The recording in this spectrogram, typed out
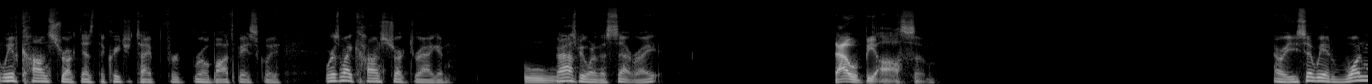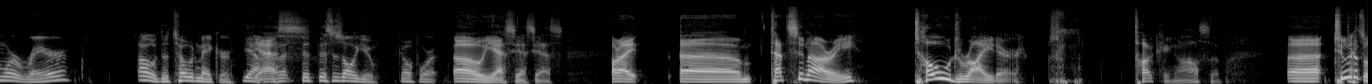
we have construct as the creature type for robots, basically. Where's my construct dragon? Ooh, There has to be one in the set, right? that would be awesome. All right, you said we had one more rare. Oh, the Toad Maker. Yeah, Yes. th- this is all you. Go for it. Oh, yes, yes, yes. All right. Um, Tatsunari, Toad Rider. Fucking awesome. Uh, two in a That's my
